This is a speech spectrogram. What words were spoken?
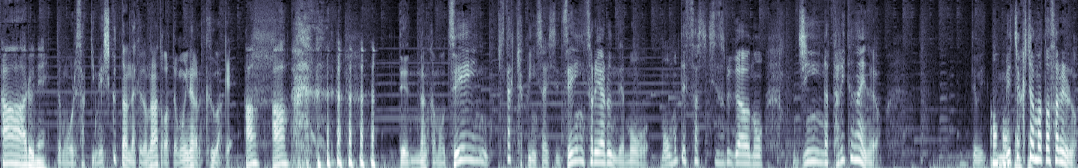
ああ、あるね。でも俺さっき飯食ったんだけどなとかって思いながら食うわけあ、あ、でなんかもう全員来た客に対して全員それやるんでもうもう表差しする側の人員が足りてないのよでめちゃくちゃ待たされるの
